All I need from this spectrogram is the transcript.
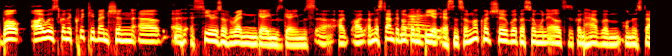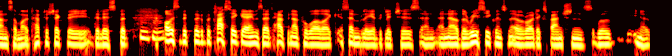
Well, I was going to quickly mention uh, a, a series of Wren Games games. Uh, I, I understand they're not going to be at. Essen. I'm not quite sure whether someone else is going to have them on a stand somewhere. I'd have to check the, the list. But Mhm. obviously, the, the, the classic games that have been out for a while, like Assembly and the Glitches, and, and now the Resequence and Override expansions, will you know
